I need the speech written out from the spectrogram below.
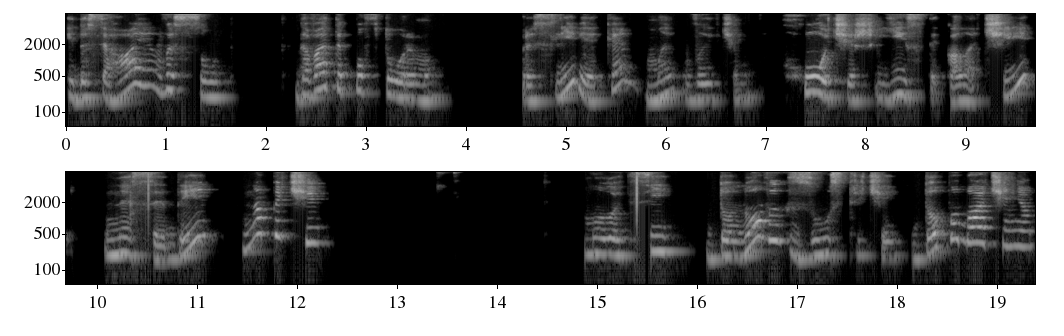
і досягає висот. Давайте повторимо прислів'я, яке ми вивчимо. Хочеш їсти калачі, не сиди на печі. Молодці! До нових зустрічей! До побачення!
